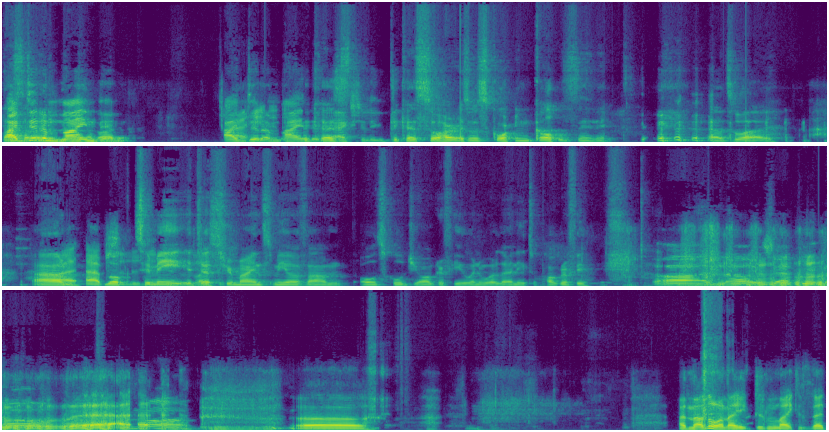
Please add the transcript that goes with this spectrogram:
I That's the only didn't mind about them. it. I, I didn't it mind Because- it actually. Because Suarez was scoring goals in it. That's why. Um, look, to me, it like just it. reminds me of um, old school geography when we were learning topography. oh no, Jackie, no, bro, come on. Uh, another one I didn't like is that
